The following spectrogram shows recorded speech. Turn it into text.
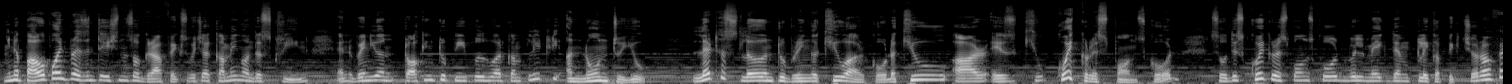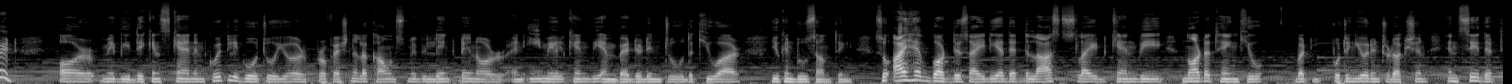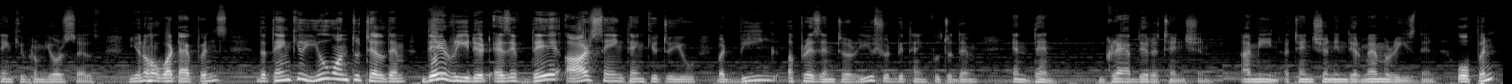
In a PowerPoint presentations or graphics which are coming on the screen, and when you are talking to people who are completely unknown to you, let us learn to bring a QR code. A QR is Q- quick response code. So, this quick response code will make them click a picture of it or maybe they can scan and quickly go to your professional accounts maybe linkedin or an email can be embedded into the qr you can do something. So i have got this idea that the last slide can be not a thank you but putting your introduction and say that thank you from yourself. You know what happens? The thank you you want to tell them they read it as if they are saying thank you to you but being a presenter you should be thankful to them and then grab their attention. I mean attention in their memories then. Open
